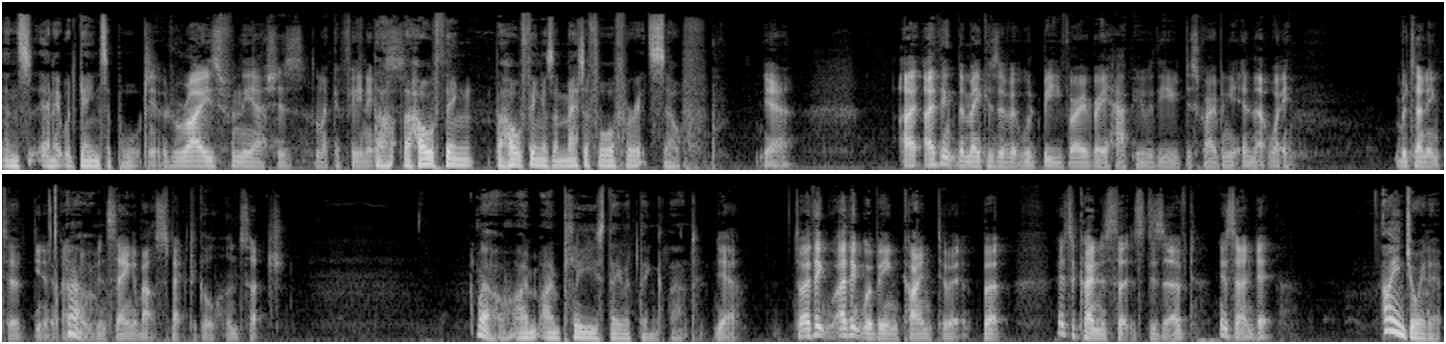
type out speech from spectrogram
and and it would gain support. It would rise from the ashes like a phoenix. The the whole thing the whole thing is a metaphor for itself. Yeah. I, I think the makers of it would be very, very happy with you describing it in that way. Returning to, you know, Oh. what we've oh. been saying about spectacle and such. Well, I'm I'm pleased they would think that. Yeah. So I think I think we're being kind to it, but it's a kindness that's deserved. It's earned it. I enjoyed it.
